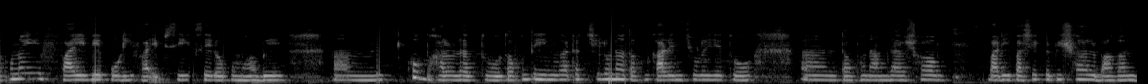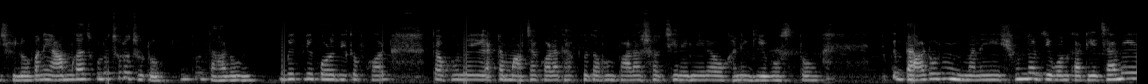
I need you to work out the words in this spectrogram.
তখন ওই ফাইভে পড়ি ফাইভ সিক্স এরকম হবে। খুব ভালো লাগতো। তখন তো ইনভার্টার ছিল না, তখন কারেন্ট চলে যেত। তখন আমরা সব বাড়ির পাশে একটা বিশাল বাগান ছিল। মানে আম গাছগুলো ছোট ছোট কিন্তু দারুণ। বিক্রি করে দিত ফল। তখন ওই একটা মাচা করা থাকতো তখন পাড়ার সব ছেলেমেয়েরা ওখানে গিয়ে বসতো। দারুণ মানে সুন্দর জীবন কাটিয়েছে। আমি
